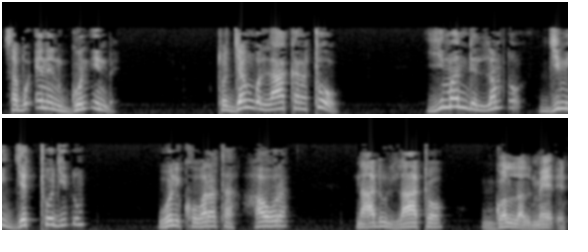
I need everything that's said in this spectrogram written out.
Sabu enen gonɗinɓe. To jango laakara to yimande lamɗo jimi jettoji ɗum woni ko warata hawra naa du laato gollal meɗen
